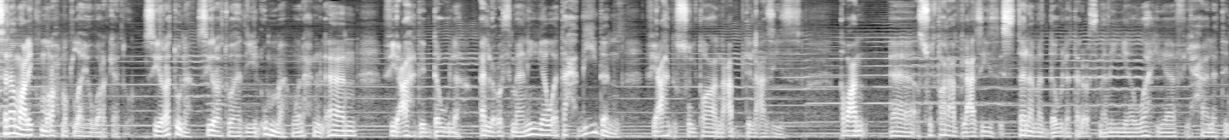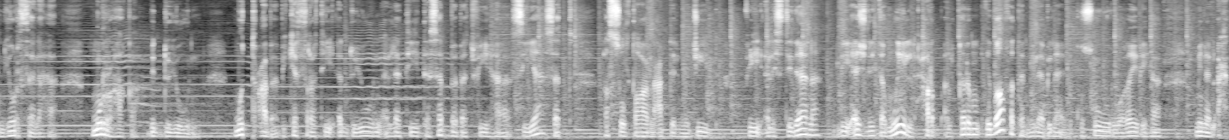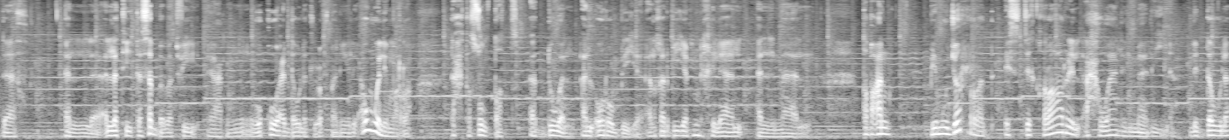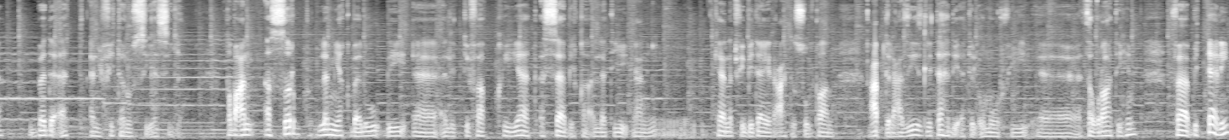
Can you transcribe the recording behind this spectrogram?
السلام عليكم ورحمة الله وبركاته. سيرتنا سيرة هذه الأمة ونحن الآن في عهد الدولة العثمانية وتحديدا في عهد السلطان عبد العزيز. طبعا آه، السلطان عبد العزيز استلم الدولة العثمانية وهي في حالة يرثى لها مرهقة بالديون متعبة بكثرة الديون التي تسببت فيها سياسة السلطان عبد المجيد في الاستدانة لأجل تمويل حرب القرم إضافة إلى بناء القصور وغيرها من الأحداث التي تسببت في يعني وقوع الدولة العثمانية لأول مرة تحت سلطة الدول الأوروبية الغربية من خلال المال. طبعا بمجرد استقرار الأحوال المالية للدولة بدأت الفتن السياسية. طبعا الصرب لم يقبلوا بالاتفاقيات السابقة التي يعني كانت في بداية عهد السلطان عبد العزيز لتهدئة الأمور في آه، ثوراتهم فبالتالي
